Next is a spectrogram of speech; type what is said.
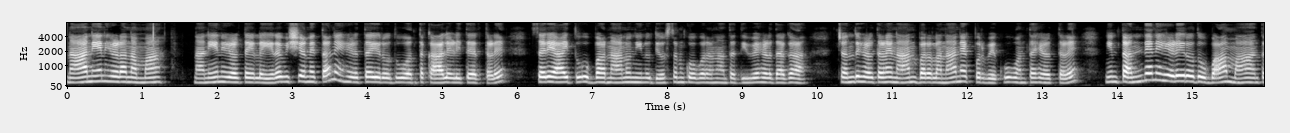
ನಾನೇನು ಹೇಳೋಣಮ್ಮ? ನಾನೇನು ಹೇಳ್ತಾ ಇಲ್ಲ. ಇರೋ ವಿಷಯನೇ ತಾನೇ ಹೇಳ್ತಾ ಇರೋದು ಅಂತ ಕಾಲು ಎಳಿತಾ ಇರ್ತಾಳೆ. ಸರಿ ಆಯಿತು ಬಾ ನಾನು ನೀನು ದೇವಸ್ಥಾನಕ್ಕೆ ಹೋಗ್ಬರೋಣ ಅಂತ ದಿವ್ಯ ಹೇಳಿದಾಗ, ಚಂದು ಹೇಳ್ತಾಳೆ, ನಾನು ಬರಲ್ಲ, ನಾನು ಯಾಕೆ ಬರಬೇಕು ಅಂತ ಹೇಳ್ತಾಳೆ. ನಿಮ್ಮ ತಂದೆನೇ ಹೇಳಿರೋದು ಬಾ ಅಮ್ಮ ಅಂತ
